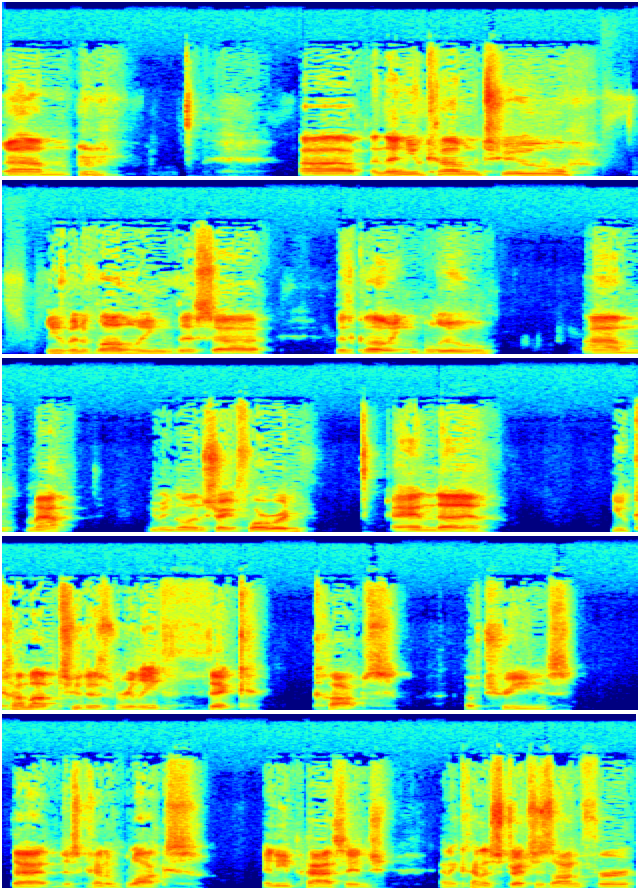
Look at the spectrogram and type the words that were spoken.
Um, uh, and then you come to you've been following this uh, this glowing blue um, map. You've been going straight forward, and uh, you come up to this really thick copse of trees that just kind of blocks any passage, and it kind of stretches on for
